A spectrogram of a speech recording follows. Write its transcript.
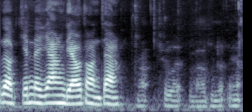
เลือกกินได้อย่างเดียวตอนจ้า Right, chill it. I've opened it now.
